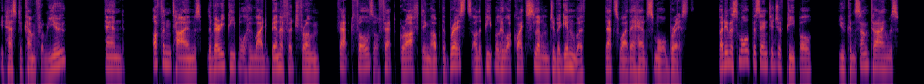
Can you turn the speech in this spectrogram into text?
It has to come from you. And oftentimes, the very people who might benefit from fat fills or fat grafting of the breasts are the people who are quite slim to begin with. That's why they have small breasts. But in a small percentage of people, you can sometimes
